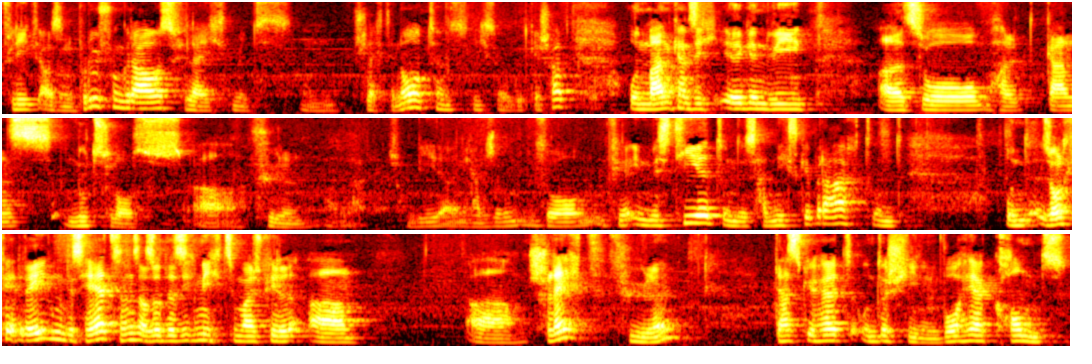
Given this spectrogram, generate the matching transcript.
fliegt aus einer Prüfung raus, vielleicht mit ähm, schlechter Note, nicht so gut geschafft, und man kann sich irgendwie also halt ganz nutzlos äh, fühlen. Also schon wieder, ich habe so, so viel investiert und es hat nichts gebracht und, und solche Regungen des Herzens, also dass ich mich zum Beispiel äh, äh, schlecht fühle, das gehört unterschieden. Woher kommt es?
